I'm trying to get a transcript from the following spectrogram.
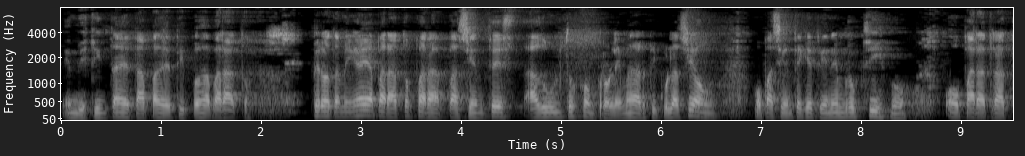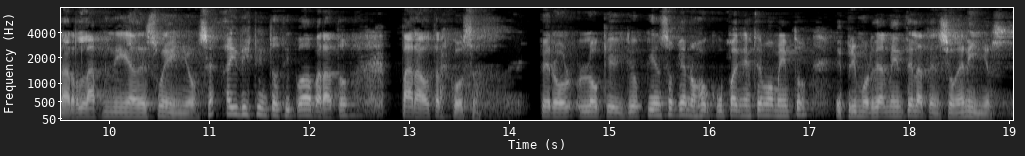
en distintas etapas de tipos de aparatos pero también hay aparatos para pacientes adultos con problemas de articulación o pacientes que tienen bruxismo o para tratar la apnea de sueño. O sea, hay distintos tipos de aparatos para otras cosas. Pero lo que yo pienso que nos ocupa en este momento es primordialmente la atención a niños.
